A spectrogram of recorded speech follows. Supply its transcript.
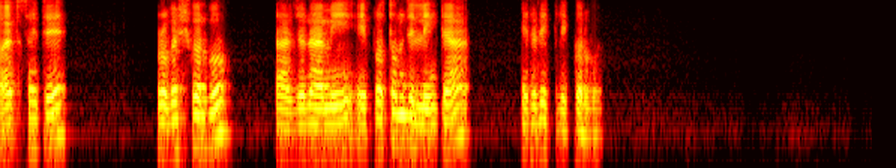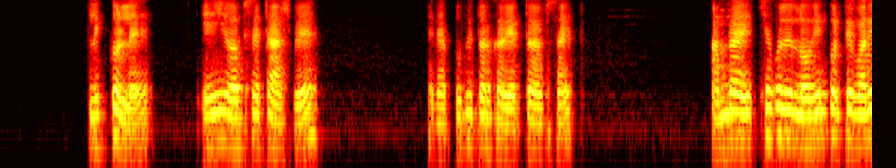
ওয়েবসাইটে প্রবেশ করব। তার জন্য আমি এই প্রথম যে লিঙ্কটা, এটাতে ক্লিক করব। ক্লিক করলে এই ওয়েবসাইটটা আসবে। এটা খুবই দরকারি একটা ওয়েবসাইট আমরা ইচ্ছে করলে লগ করতে পারি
